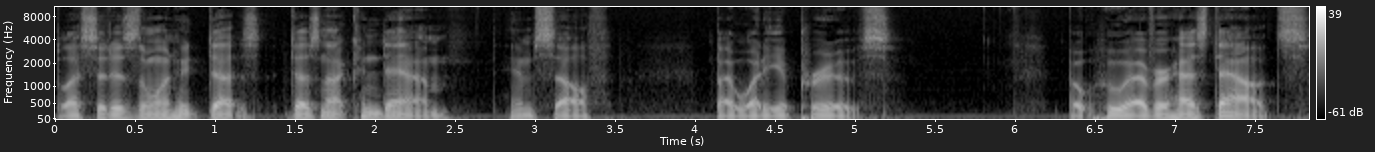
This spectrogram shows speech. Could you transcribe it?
Blessed is the one who does, does not condemn himself by what he approves. But whoever has doubts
